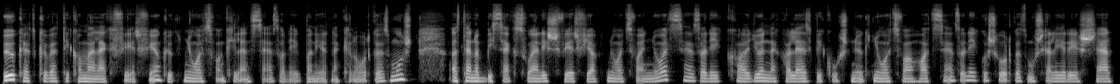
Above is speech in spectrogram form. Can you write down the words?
őket követik a meleg férfiak, ők 89%-ban érnek el orgazmust, aztán a biszexuális férfiak 88%-kal, jönnek a leszbikus nők 86%-os orgazmus eléréssel,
